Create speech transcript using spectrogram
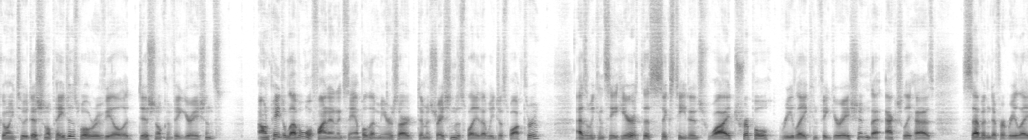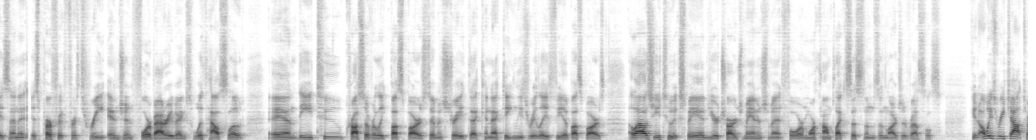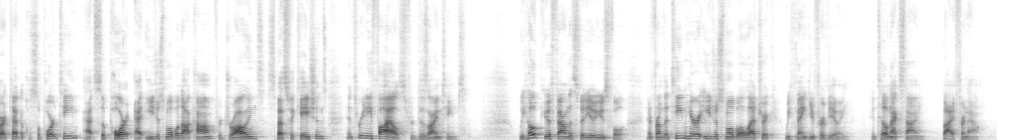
Going to additional pages will reveal additional configurations. On page 11, we'll find an example that mirrors our demonstration display that we just walked through. As we can see here, this 16-inch wide triple relay configuration that actually has seven different relays in it is perfect for three engine, four battery banks with house load. And the two crossover link bus bars demonstrate that connecting these relays via bus bars allows you to expand your charge management for more complex systems and larger vessels. You can always reach out to our technical support team at support at egismobile.com for drawings, specifications, and 3D files for design teams. We hope you have found this video useful, and from the team here at Egis Mobile Electric, we thank you for viewing. Until next time, bye for now.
